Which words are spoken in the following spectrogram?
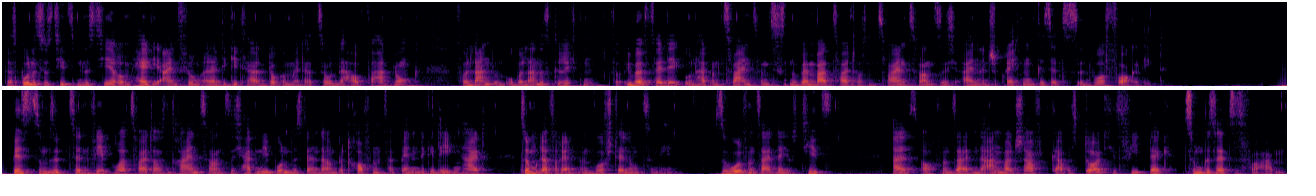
Das Bundesjustizministerium hält die Einführung einer digitalen Dokumentation der Hauptverhandlungen von Land- und Oberlandesgerichten für überfällig und hat am 22. November 2022 einen entsprechenden Gesetzesentwurf vorgelegt. Bis zum 17. Februar 2023 hatten die Bundesländer und betroffenen Verbände Gelegenheit, zum Referentenentwurf Stellung zu nehmen. Sowohl von Seiten der Justiz als auch von Seiten der Anwaltschaft gab es deutliches Feedback zum Gesetzesvorhaben.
